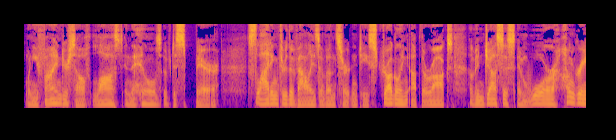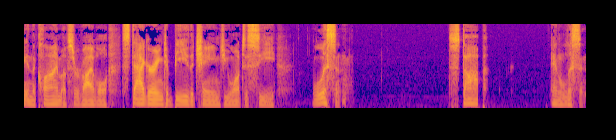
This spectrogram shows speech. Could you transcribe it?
When you find yourself lost in the hills of despair, sliding through the valleys of uncertainty, struggling up the rocks of injustice and war, hungry in the climb of survival, staggering to be the change you want to see. Listen. Stop and listen.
